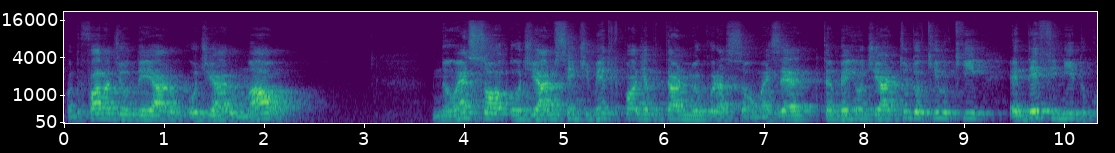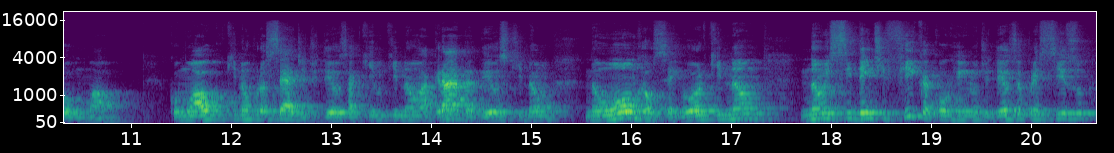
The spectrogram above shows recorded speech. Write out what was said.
Quando fala de odiar, odiar o mal, não é só odiar o sentimento que pode habitar no meu coração, mas é também odiar tudo aquilo que é definido como mal como algo que não procede de Deus, aquilo que não agrada a Deus, que não, não honra o Senhor, que não, não se identifica com o reino de Deus, eu preciso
